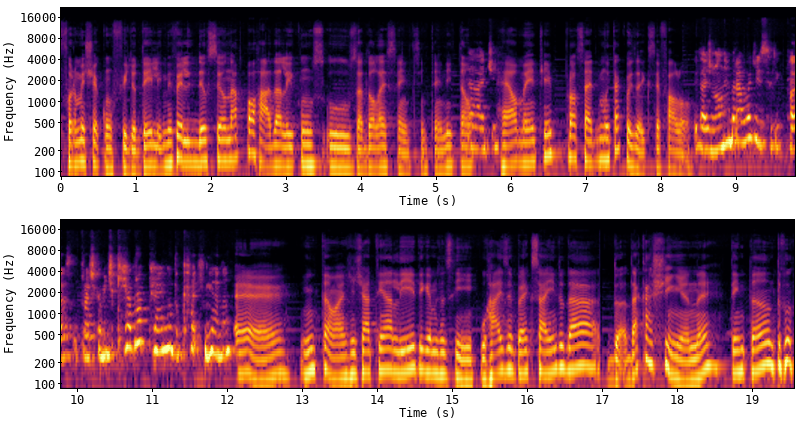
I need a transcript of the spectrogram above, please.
foram mexer com o filho dele, meu filho ele deu seu na porrada ali com os, os adolescentes, entende? Então, Verdade. realmente procede muita coisa aí que você falou. Verdade, eu não lembrava disso. Ele quase- praticamente quebra a perna do carinha, né? É, então, a gente já tem ali, digamos assim, o Heisenberg saindo da, da, da caixinha, né? Tentando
